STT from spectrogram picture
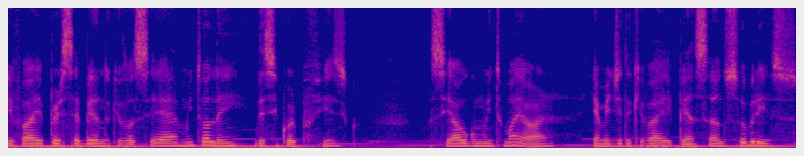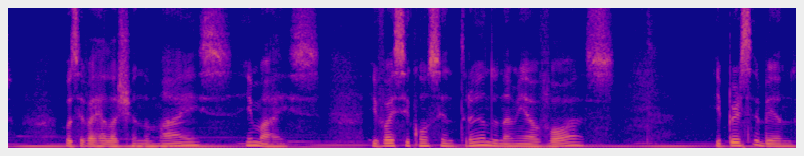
e vai percebendo que você é muito além desse corpo físico. Você é algo muito maior, e à medida que vai pensando sobre isso, você vai relaxando mais e mais, e vai se concentrando na minha voz e percebendo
